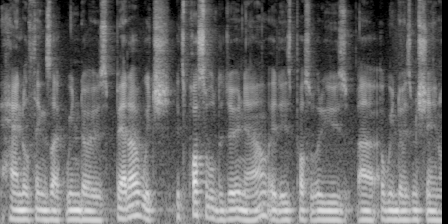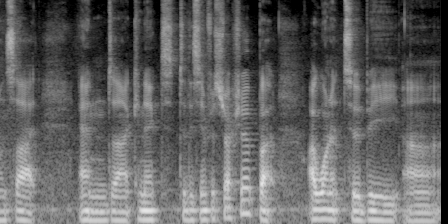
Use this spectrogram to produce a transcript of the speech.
handle things like Windows better, which it's possible to do now. It is possible to use uh, a Windows machine on site and uh, connect to this infrastructure, but I want it to be uh,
